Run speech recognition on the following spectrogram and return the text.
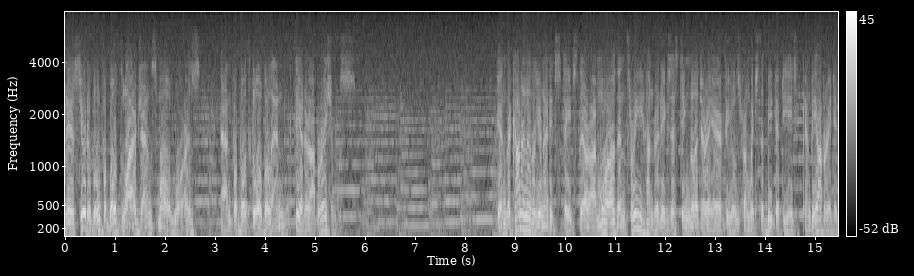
It is suitable for both large and small wars and for both global and theater operations. In the continental United States, there are more than 300 existing military airfields from which the B-58 can be operated.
